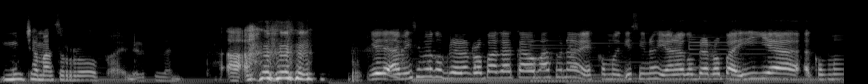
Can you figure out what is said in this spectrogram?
mucha más ropa en el planeta. Ah. Yo- a mí sí me compraron ropa cacao más de una vez, como que si nos iban a comprar ropa ahí ya, como,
